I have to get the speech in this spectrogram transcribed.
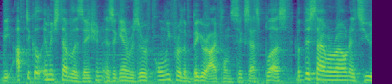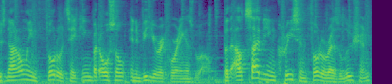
The optical image stabilization is again reserved only for the bigger iPhone 6s Plus, but this time around it's used not only in photo taking but also in video recording as well. But outside the increase in photo resolution,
